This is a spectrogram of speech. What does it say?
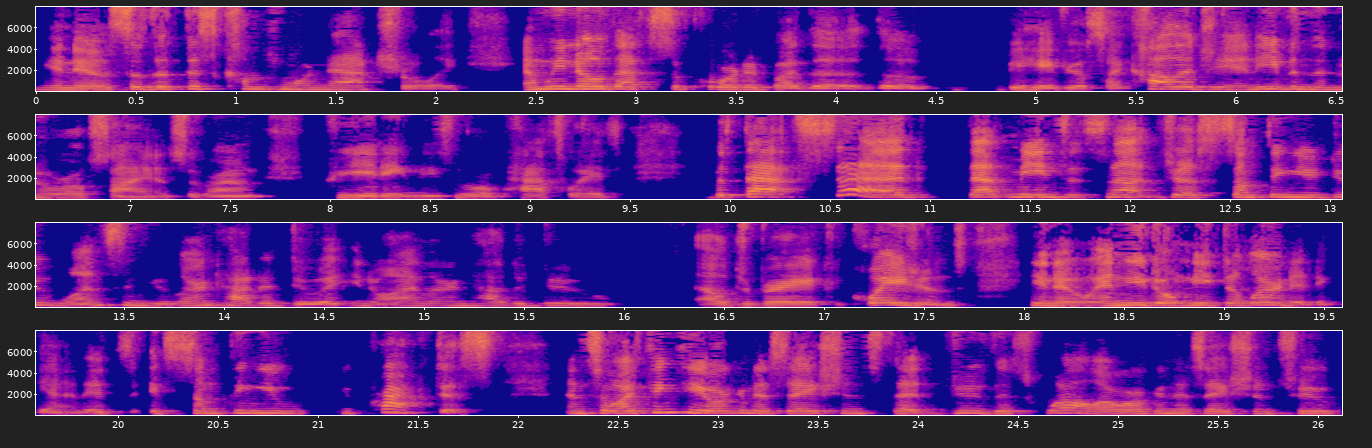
you know, so that this comes more naturally. And we know that's supported by the, the behavioral psychology and even the neuroscience around creating these neural pathways. But that said, that means it's not just something you do once and you learned how to do it. You know, I learned how to do algebraic equations, you know, and you don't need to learn it again. It's it's something you you practice. And so I think the organizations that do this well are organizations who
